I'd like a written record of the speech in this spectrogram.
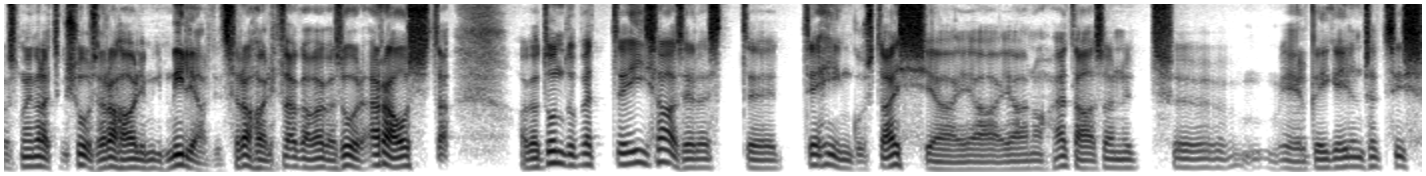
kas ma ei mäleta, kui suur see raha oli, mingid miljardid, see raha oli väga-väga suur, ära osta. aga tundub, et ei saa sellest eh, tehingust asja ja, ja noh, hädas on nüüd eh, eelkõige ilmselt siis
